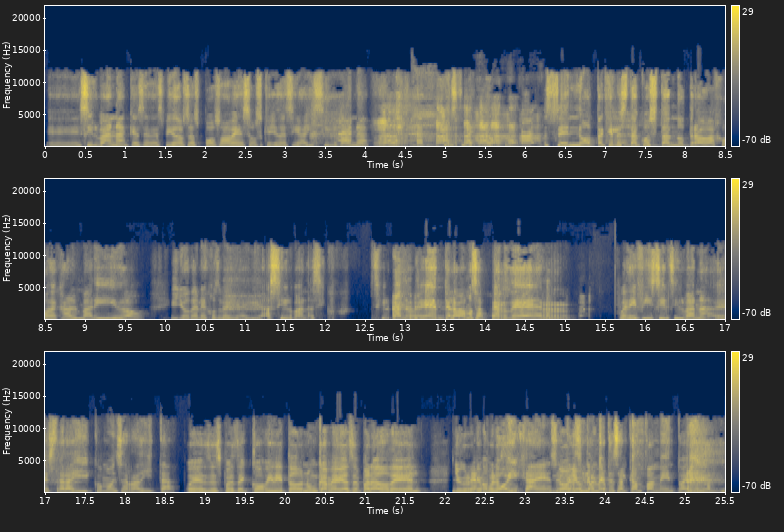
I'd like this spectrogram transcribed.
Eh, Silvana, que se despidió de su esposo a besos, que yo decía, ay, Silvana, se, nota, se nota que le está costando trabajo dejar al marido. Y yo de lejos veía ahí a Silvana así como, Silvana, vente, la vamos a perder. ¿Fue difícil, Silvana, estar ahí como encerradita? Pues después de COVID y todo, nunca me había separado de él. Yo creo Te que por eso. hija, ¿eh? Se No, casi yo lo creo que- metes al campamento ahí.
